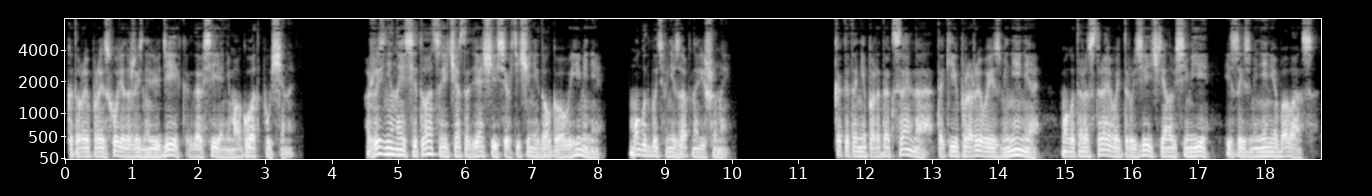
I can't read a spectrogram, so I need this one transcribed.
которые происходят в жизни людей, когда все «я не могу» отпущены. Жизненные ситуации, часто длящиеся в течение долгого времени, могут быть внезапно решены. Как это ни парадоксально, такие прорывы и изменения могут расстраивать друзей и членов семьи из-за изменения баланса.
